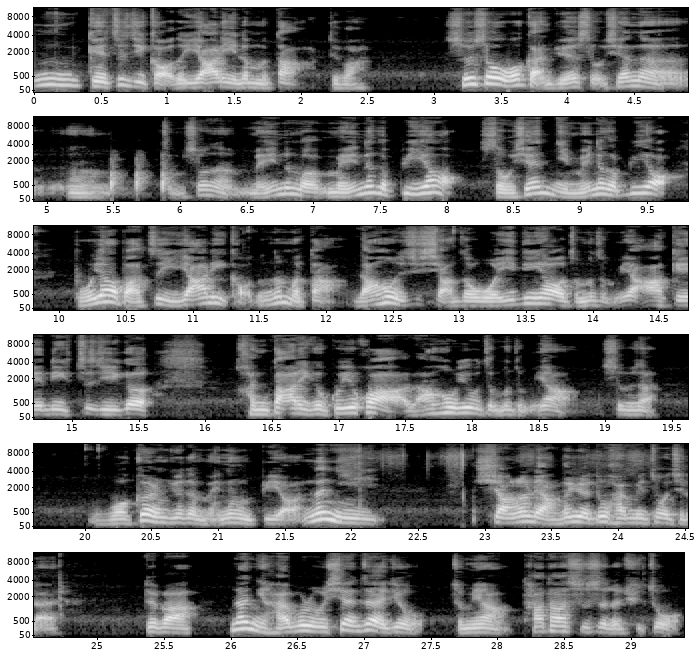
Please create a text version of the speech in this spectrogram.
嗯给自己搞的压力那么大，对吧？所以说我感觉首先呢，嗯，怎么说呢？没那么没那个必要。首先你没那个必要，不要把自己压力搞得那么大，然后就想着我一定要怎么怎么样啊，给你自己一个很大的一个规划，然后又怎么怎么样，是不是？我个人觉得没那么必要。那你想了两个月都还没做起来，对吧？那你还不如现在就。怎么样，踏踏实实的去做，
